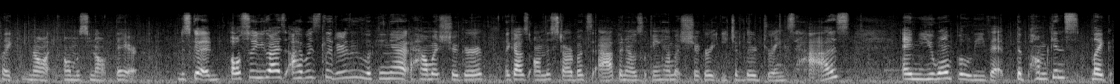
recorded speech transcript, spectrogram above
like not almost not there. It's good. Also, you guys, I was literally looking at how much sugar. Like I was on the Starbucks app and I was looking how much sugar each of their drinks has, and you won't believe it. The pumpkins like.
